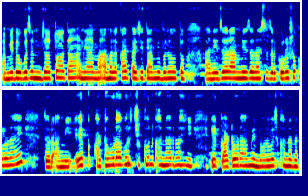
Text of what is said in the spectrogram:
आम्ही दोघंजण जातो आता आणि आम आम्हाला काय पाहिजे ते आम्ही बनवतो. आणि जर आम्ही जर असं जर करू शकलो नाही तर आम्ही एक आठवडाभर चिकन खाणार नाही. एक आठवडा आम्ही नॉनव्हेज खाणार नाही.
